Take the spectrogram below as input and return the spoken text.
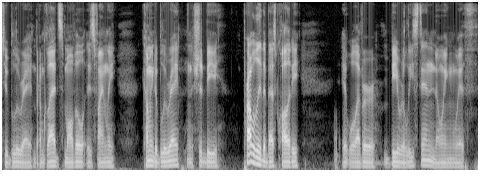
to Blu-ray. But I'm glad Smallville is finally coming to Blu-ray, and it should be probably the best quality it will ever be released in, knowing with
